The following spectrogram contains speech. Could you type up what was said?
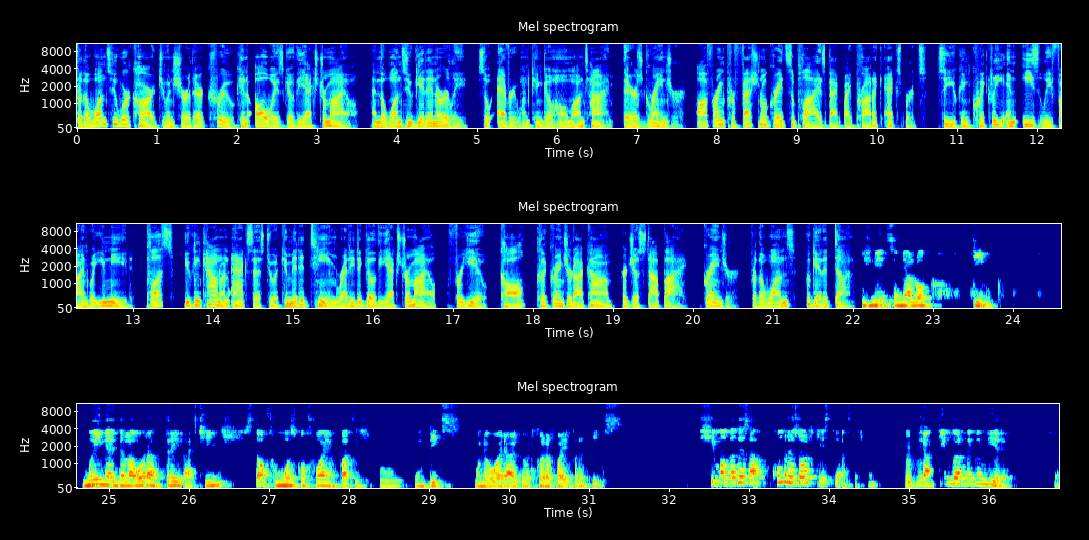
For the ones who work hard to ensure their crew can always go the extra mile, and the ones who get in early so everyone can go home on time, there's Granger, offering professional grade supplies backed by product experts so you can quickly and easily find what you need. Plus, you can count on access to a committed team ready to go the extra mile for you. Call, clickgranger.com, or just stop by. Granger, for the ones who get it done. Mâine de la ora 3 la 5 stau frumos cu o foaie în față și cu un pix uneori, alteori fără foaie, fără pix. Și mă gândesc la cum rezolv chestia asta, știi? Uh-huh. Și am timp doar de gândire.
